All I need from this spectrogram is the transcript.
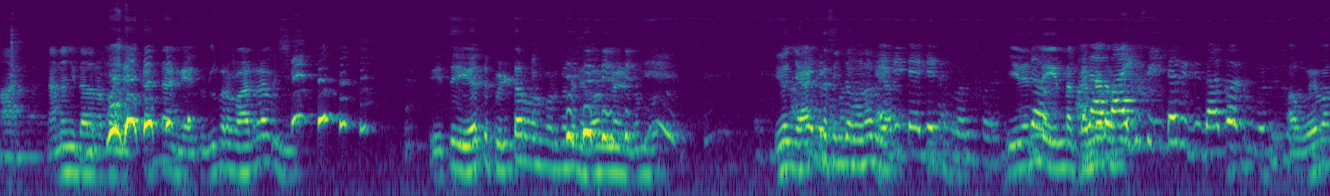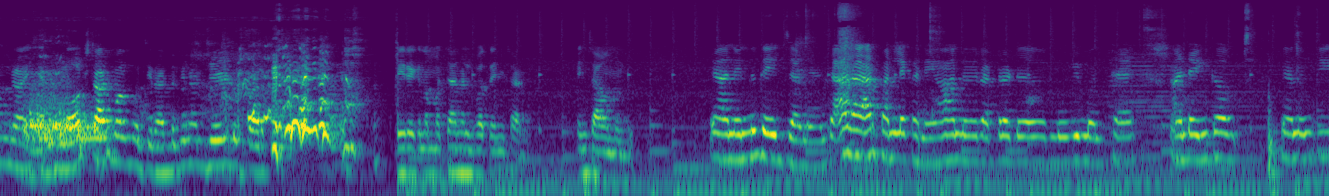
ನನ್ನೊಂಜಿ ದಾದನ ಬಂದೆ ಕಟ್ಟಂಗೆ ತುಲ್ಪರ ಮಾಡ್ರ ಇದು ಇವತ್ತು ಫಿಲ್ಟರ್ ಮಾಡಿ ಕೊಡ್ಕೊಂಡು ಇದೊಂದು ಆಕ್ಟ್ರೆಸ್ ಇಂಜ ಮನದ ಎಡಿಟ್ ಎಡಿಟ್ ಮಾಡ್ಕೊಳ್ಳಿ ಇದೆಲ್ಲ ಇನ್ನ ಕನ್ನಡ ಬಾಯಿಗೆ ಫಿಲ್ಟರ್ ಇದ್ದಿದ್ದಾಗ ಹಾಕ್ಬಿಡು. ಅವೇ ಬಂಗ ಬ್ಲಾಗ್ ಸ್ಟಾರ್ಟ್ ಮಾಡ್ಕೋತೀರ ಅಡ್ಡ ದಿನ ಜೈಲ್ಡ್ ಈಗ ನಮ್ಮ ಚಾನೆಲ್ ಬತ್ತ ಎಂಚ ಎಂಚ ಅವನೊಂದು ഞാൻ ഇന്ന് തേച്ചാണ് ഞാൻ ആ ആർ പണിലേക്കാണ് ഞാൻ റെഡ് റെഡ് മൂവി മത്തെ ആണ്ട് ఇంకా ഞാൻ ಒಂಜಿ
